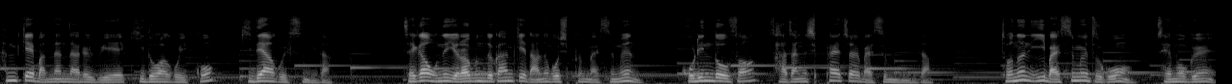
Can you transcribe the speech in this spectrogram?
함께 만난 날을 위해 기도하고 있고 기대하고 있습니다. 제가 오늘 여러분들과 함께 나누고 싶은 말씀은 고린도후서 4장 18절 말씀입니다. 저는 이 말씀을 두고 제목을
